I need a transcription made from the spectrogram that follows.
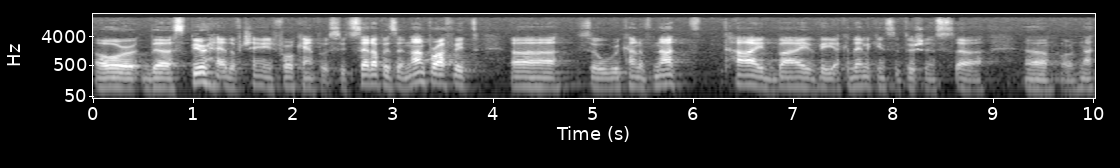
or the spearhead of change for campus. It's set up as a nonprofit, uh, so we're kind of not tied by the academic institutions, uh, uh, or not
